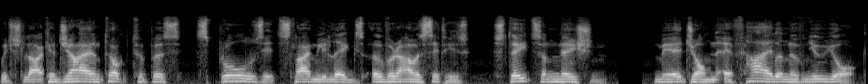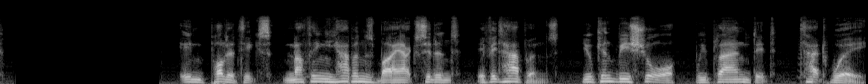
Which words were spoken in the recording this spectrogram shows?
which like a giant octopus sprawls its slimy legs over our cities, states and nation. Mayor John F. Hyland of New York. In politics, nothing happens by accident. If it happens, you can be sure we planned it that way.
